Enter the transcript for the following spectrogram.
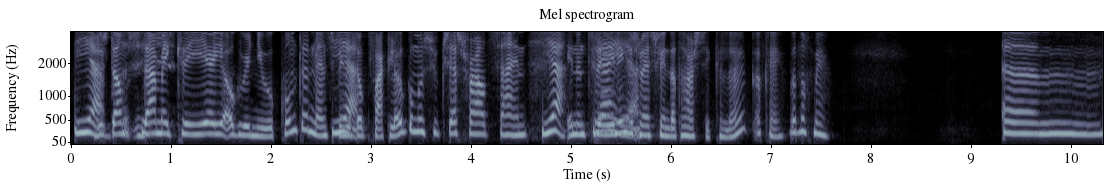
Ja, dus dan, precies. daarmee creëer je ook weer nieuwe content. Mensen vinden Ja. het ook vaak leuk om een succesverhaal te zijn ja. in een training. Dus mensen vinden dat hartstikke leuk. Oké, wat nog meer? Ehm,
